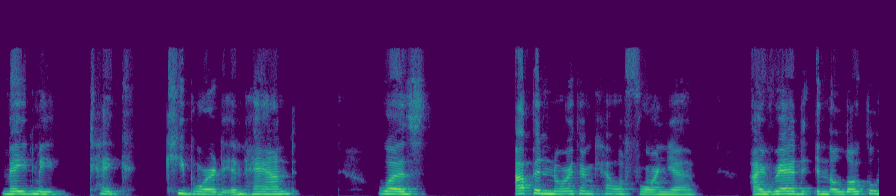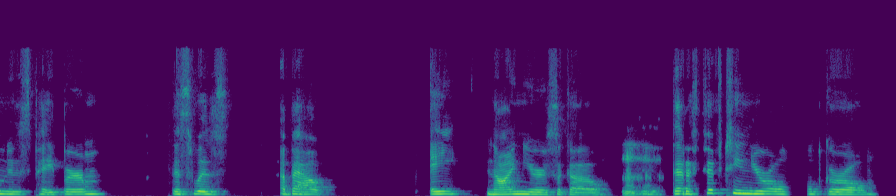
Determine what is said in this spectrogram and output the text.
made me take keyboard in hand was up in Northern California. I read in the local newspaper, this was about eight, nine years ago, Mhm. that a 15 year old girl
